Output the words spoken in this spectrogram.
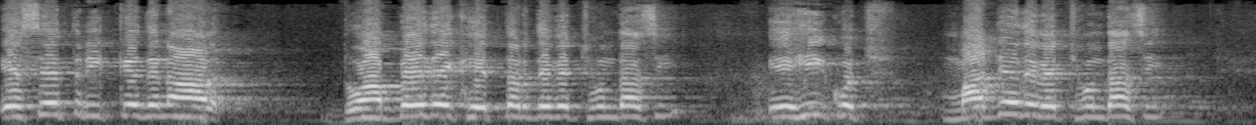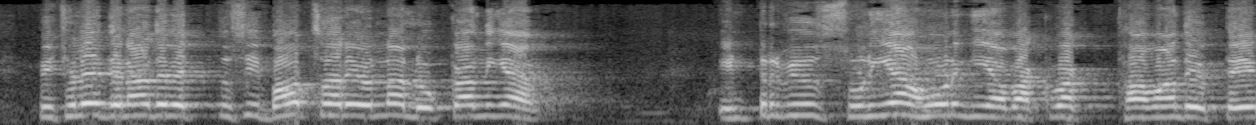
ਇਸੇ ਤਰੀਕੇ ਦੇ ਨਾਲ ਦੁਆਬੇ ਦੇ ਖੇਤਰ ਦੇ ਵਿੱਚ ਹੁੰਦਾ ਸੀ, ਇਹੀ ਕੁਝ ਮਾਝੇ ਦੇ ਵਿੱਚ ਹੁੰਦਾ ਸੀ। ਪਿਛਲੇ ਦਿਨਾਂ ਦੇ ਵਿੱਚ ਤੁਸੀਂ ਬਹੁਤ ਸਾਰੇ ਉਹਨਾਂ ਲੋਕਾਂ ਦੀਆਂ ਇੰਟਰਵਿਊ ਸੁਣੀਆਂ ਹੋਣਗੀਆਂ ਵੱਖ-ਵੱਖ ਥਾਵਾਂ ਦੇ ਉੱਤੇ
